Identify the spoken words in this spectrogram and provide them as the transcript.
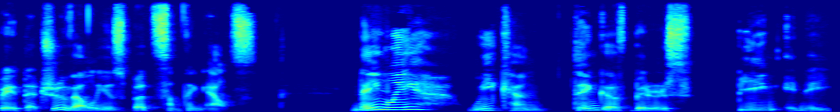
bid their true values, but something else. Namely, we can think of bidders being in a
